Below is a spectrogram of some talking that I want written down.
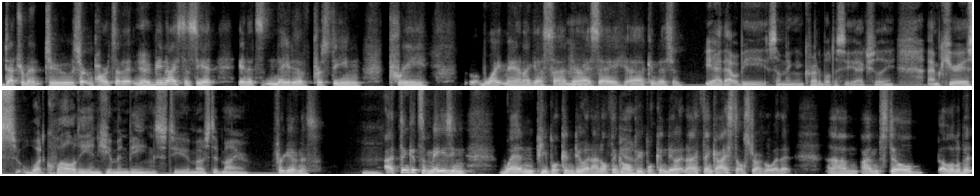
detriment to certain parts of it, and yeah. it'd be nice to see it in its native, pristine, pre white man, I guess, uh, dare mm. I say, uh, condition. Yeah, that would be something incredible to see, actually. I'm curious, what quality in human beings do you most admire? Forgiveness. Hmm. I think it's amazing when people can do it. I don't think yeah. all people can do it. And I think I still struggle with it. Um, I'm still a little bit,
